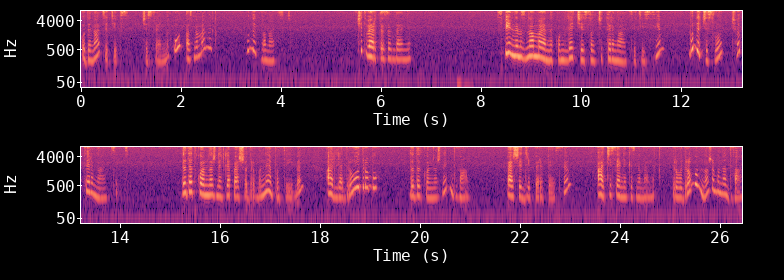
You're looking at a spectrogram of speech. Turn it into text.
11х чисельнику, а знаменник буде 12. Четверте завдання. Спільним знаменником для чисел 14 і 7 буде число 14. Додатковий множник для першого дробу не потрібен, а для другого дробу додатковий множник 2. Перший дріб переписуємо, а чисельник і знаменник другого дробу множимо на 2.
